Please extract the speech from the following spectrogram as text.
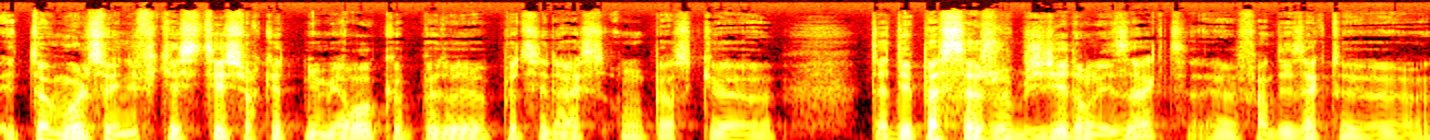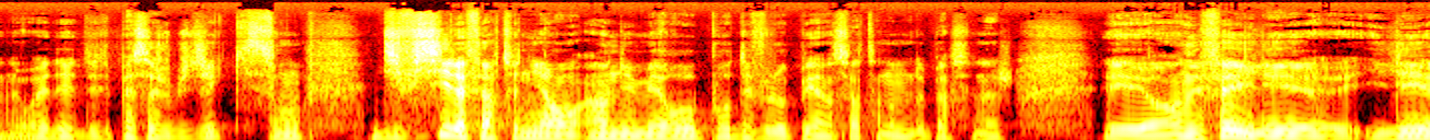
et Tom Walls a une efficacité sur 4 numéros que peu de, peu de scénaristes ont, parce que tu des passages obligés dans les actes, euh, enfin des actes, euh, ouais, des, passages obligés qui sont difficiles à faire tenir en un numéro pour développer un certain nombre de personnages. Et euh, en effet, il est, il est,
